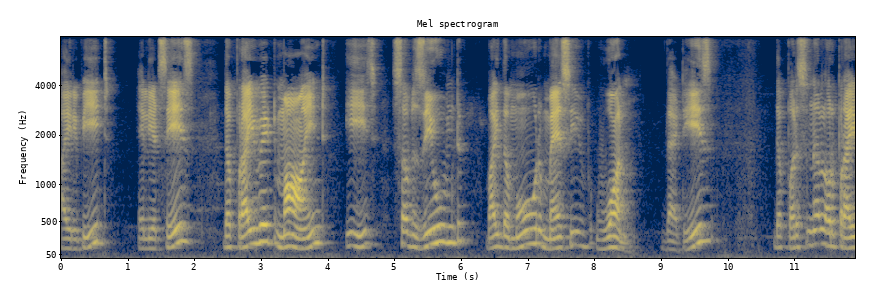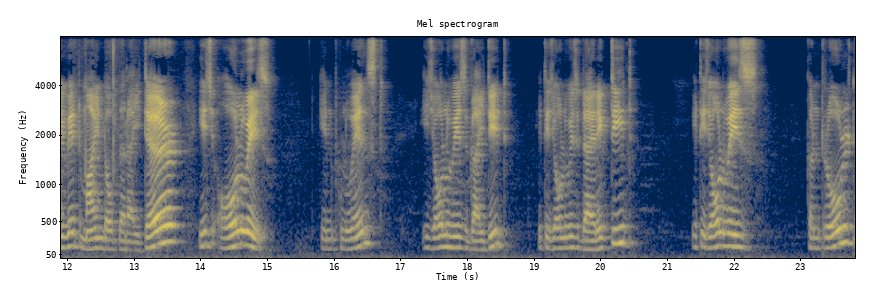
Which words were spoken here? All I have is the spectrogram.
I repeat, Eliot says, the private mind is subsumed by the more massive one. That is, the personal or private mind of the writer is always influenced, is always guided, it is always directed, it is always controlled,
